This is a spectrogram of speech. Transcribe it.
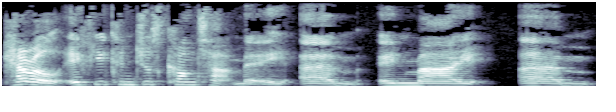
Carol, if you can just contact me um, in my um,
